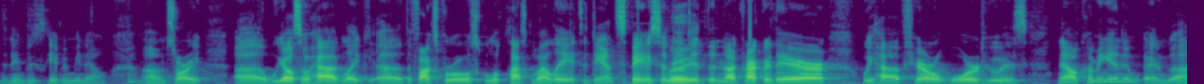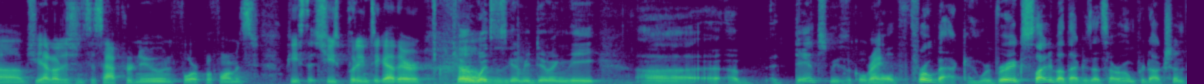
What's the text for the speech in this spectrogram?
the name's escaping me now. Um, sorry. Uh, we also have like uh, the Foxborough School of Classical Ballet. It's a dance space, so Right. they did the Nutcracker there. We have Cheryl Ward, who is now coming in, and, and um, she had auditions this afternoon for a performance piece that she's putting together. Tara Woods is going to be doing the uh, a, a dance musical Right. called Throwback, and we're very excited about that because that's our own production.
